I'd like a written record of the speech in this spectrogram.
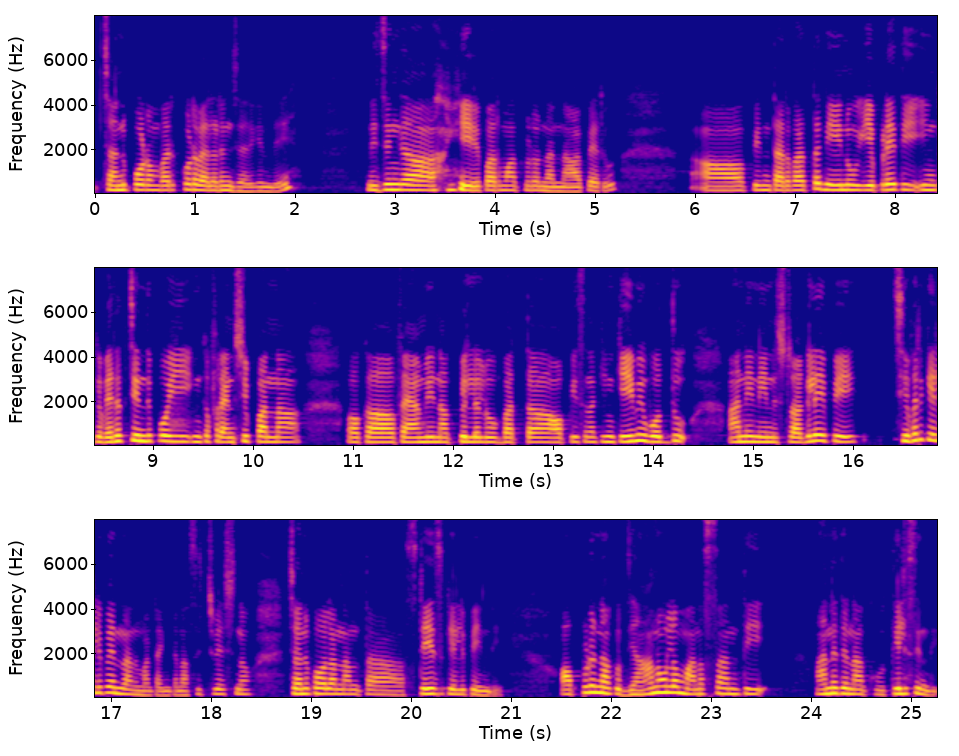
చనిపోవడం వరకు కూడా వెళ్ళడం జరిగింది. నిజంగా ఏ పరమాత్ముడు నన్ను ఆపారు. ఆపిన తర్వాత నేను ఎప్పుడైతే ఇంకా వెనక్కి చెందిపోయి ఇంకా ఫ్రెండ్షిప్ అన్నా ఒక ఫ్యామిలీ నాకు పిల్లలు భర్త ఆఫీస్ నాకు ఇంకేమీ వద్దు అని నేను స్ట్రగుల్ అయిపోయి చివరికి వెళ్ళిపోయింది అనమాట ఇంకా నా సిచ్యువేషన్ చనిపోవాలన్నంత స్టేజ్కి వెళ్ళిపోయింది. అప్పుడు నాకు ధ్యానంలో మనశ్శాంతి అనేది నాకు తెలిసింది.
